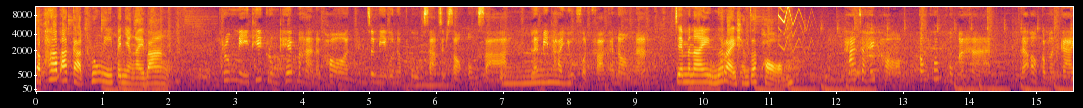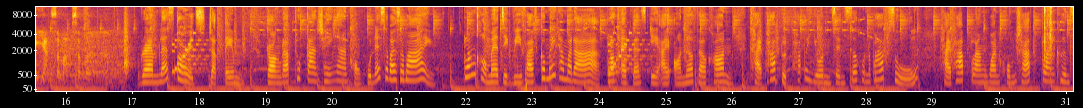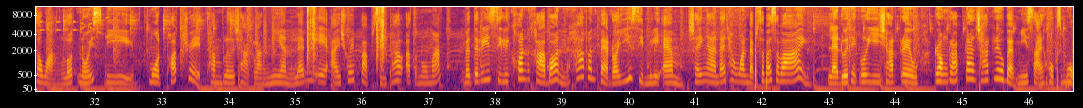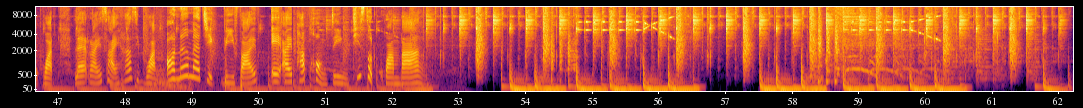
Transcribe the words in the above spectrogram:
สภาพอากาศพรุ่งนี้เป็นยังไงบ้าง รุ่งนี้ที่กรุงเทพมหานคร จะมีอุณหภูมิ 32 องศาอืมและมีพายุฝนฟ้าขนองนะ Gemini เมื่อไหร่ฉันจะผอม ถ้าจะให้ผอมต้องควบคุมอาหาร และออกกำลังกายอย่างสม่ำเสมอ RAM และ Storage จัดเต็ม รองรับทุกการใช้งานของคุณได้สบายๆ กล้องของ Magic V5 ก็ไม่ธรรมดา กล้อง Advanced AI Honor Falcon ถ่ายภาพดุดภาพยนตร์ เซ็นเซอร์คุณภาพสูง ถ่ายภาพกลางวันคมชัด กลางคืนสว่างลด noise ดี โหมด Portrait ทำเบลอฉากหลังเนียน และมี AI ช่วยปรับสีภาพอัตโนมัติ แบตเตอรี่ซิลิคอนคาร์บอน 5,820 มิลลิแอมใช้งานได้ทั้งวันแบบสบายๆ และด้วยเทคโนโลยีชาร์จเร็ว รองรับการชาร์จเร็วแบบมีสาย 66 วัตต์ และไร้สาย 50 วัตต์ Honor Magic V5 AI พับของจริงที่สุดความบาง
